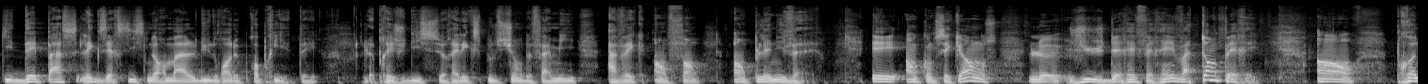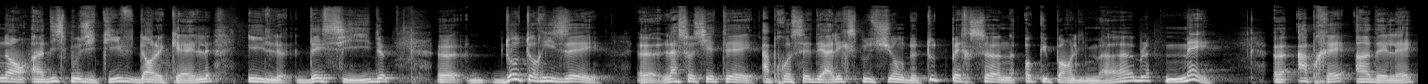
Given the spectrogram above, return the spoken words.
qui dépasse l'exercice normal du droit de propriété. Le préjudice serait l'expulsion de familles avec enfants en plein hiver. Et en conséquence, le juge des référés va tempérer en prenant un dispositif dans lequel il décide euh, d'autoriser euh, la société à procéder à l'expulsion de toute personne occupant l'immeuble, mais euh, après un délai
